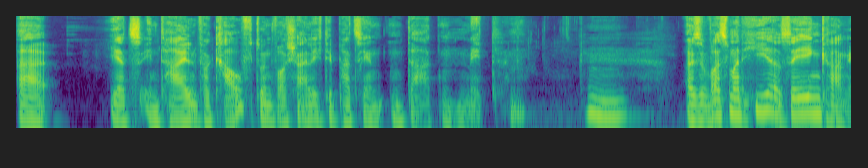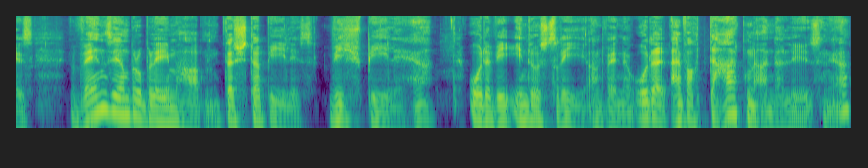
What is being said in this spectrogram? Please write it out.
äh, jetzt in Teilen verkauft und wahrscheinlich die Patientendaten mit. Hm. Also was man hier sehen kann ist, wenn Sie ein Problem haben, das stabil ist, wie Spiele ja, oder wie Industrieanwendungen oder einfach Datenanalysen, ja,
